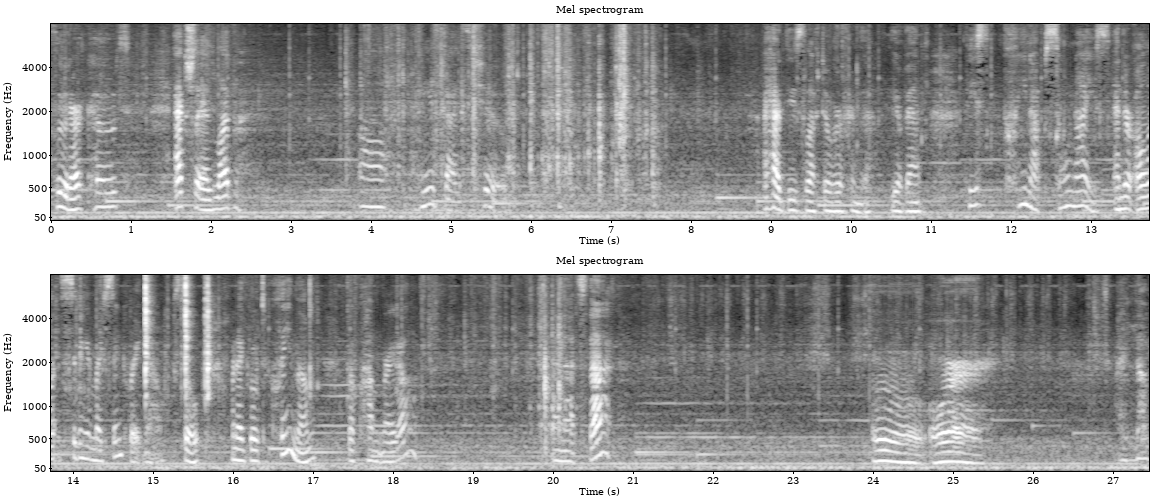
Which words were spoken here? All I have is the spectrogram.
Fluid Art Codes. Actually, I love uh, these guys too. I had these left over from the, the event. These clean up so nice and they're all sitting in my sink right now. So when I go to clean them, they'll come right off. And that's that. Oh, or I love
